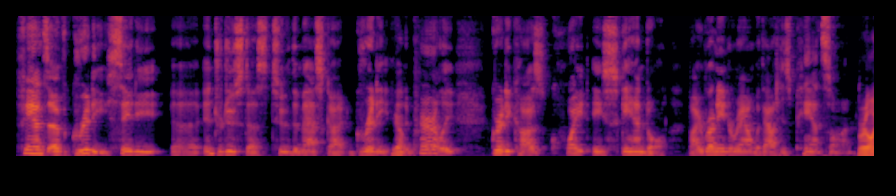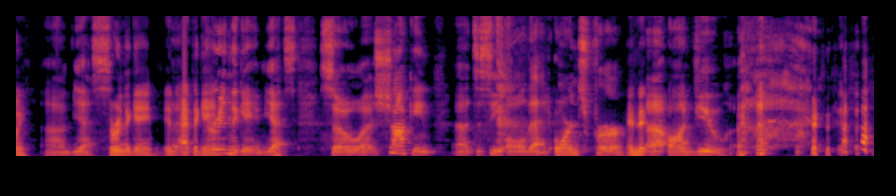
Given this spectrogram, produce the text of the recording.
fans of Gritty. Sadie uh, introduced us to the mascot Gritty, and apparently Gritty caused quite a scandal by running around without his pants on. Really? Um, yes. During the game. In, at the game. During the game, yes. So uh, shocking uh, to see all that orange fur And it- uh, on view.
